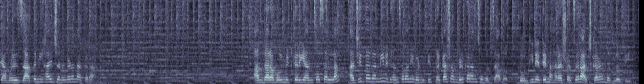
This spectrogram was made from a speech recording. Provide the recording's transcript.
त्यामुळे जातनिहाय जनगणना करा. आमदार अमोल मिटकरी यांचा सल्ला अजितदादांनी विधानसभा निवडणुकीत प्रकाश आंबेडकरांसोबत जावं. दोन्ही नेते महाराष्ट्राचं राजकारण बदलवतील.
